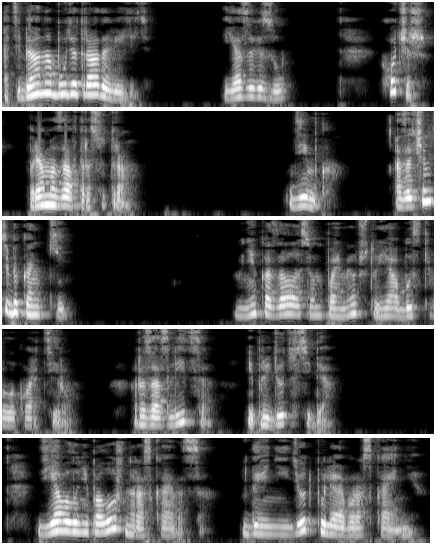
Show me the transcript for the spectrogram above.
А тебя она будет рада видеть. Я завезу. Хочешь, прямо завтра с утра? Димка, а зачем тебе коньки? Мне казалось, он поймет, что я обыскивала квартиру. Разозлится и придет в себя. Дьяволу не положено раскаиваться, да и не идет пыля его раскаяния.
